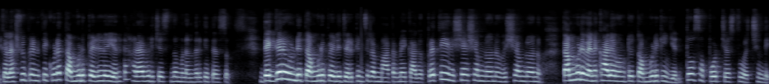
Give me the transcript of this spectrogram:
ఇక లక్ష్మీ ప్రణతి కూడా తమ్ముడు పెళ్ళిలో ఎంత హడావిడి చేసిందో మనందరికీ తెలుసు. దగ్గర ఉండి తమ్ముడు పెళ్ళి జరిపించడం మాత్రమే కాదు ప్రతి విశేషంలోనూ విషయంలోనూ తమ్ముడు వెనకాలే ఉంటూ తమ్ముడికి ఎంతో సపోర్ట్ చేస్తూ వచ్చింది.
